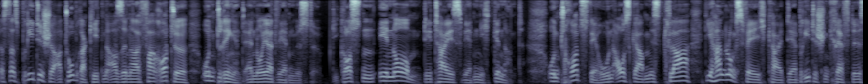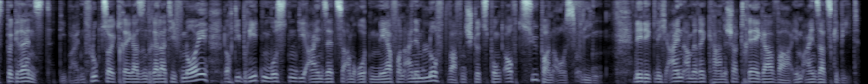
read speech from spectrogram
dass das britische Atomraketenarsenal verrotte und dringend erneuert werden müsste. Die Kosten enorm, Details werden nicht genannt. Und trotz der hohen Ausgaben ist klar, die Handlungsfähigkeit der britischen Kräfte ist begrenzt. Die beiden Flugzeugträger sind relativ neu, doch die Briten mussten die Einsätze am Roten Meer von einem Luftwaffenstützpunkt auf Zypern ausfliegen. Lediglich ein amerikanischer Träger war im Einsatzgebiet.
